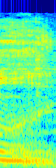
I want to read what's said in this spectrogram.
On.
